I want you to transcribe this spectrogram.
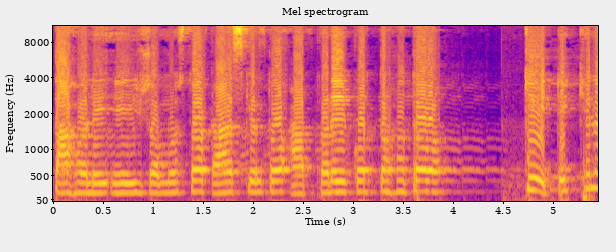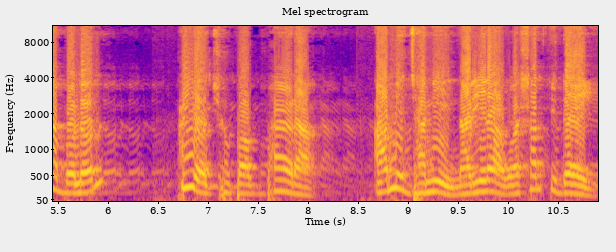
তাহলে এই সমস্ত কাজ কিন্তু আপনারই করতে হতো। কি, ঠিক কিনা বলুন? প্রিয় যুবক ভাইরা আমি জানি নারীরা অশান্তি দেয়।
